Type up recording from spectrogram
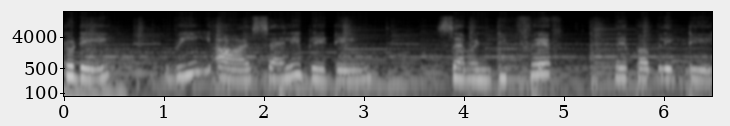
Today we are celebrating 75th Republic Day.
